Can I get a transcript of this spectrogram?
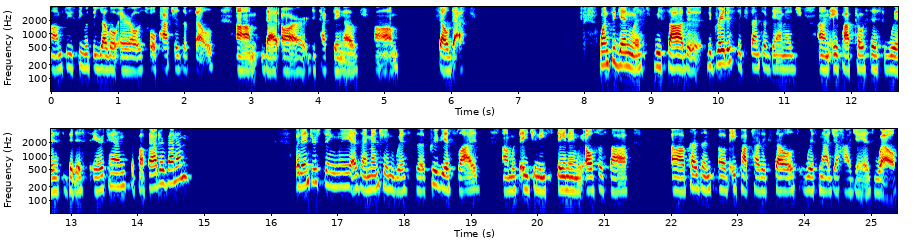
Um, so you see with the yellow arrows, whole patches of cells um, that are detecting of um, cell death. Once again, with, we saw the, the greatest extent of damage on apoptosis with Bitis irritans, the puff adder venom. But interestingly, as I mentioned with the previous slides, um, with H&E staining, we also saw uh, presence of apoptotic cells with Najahaje as well,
